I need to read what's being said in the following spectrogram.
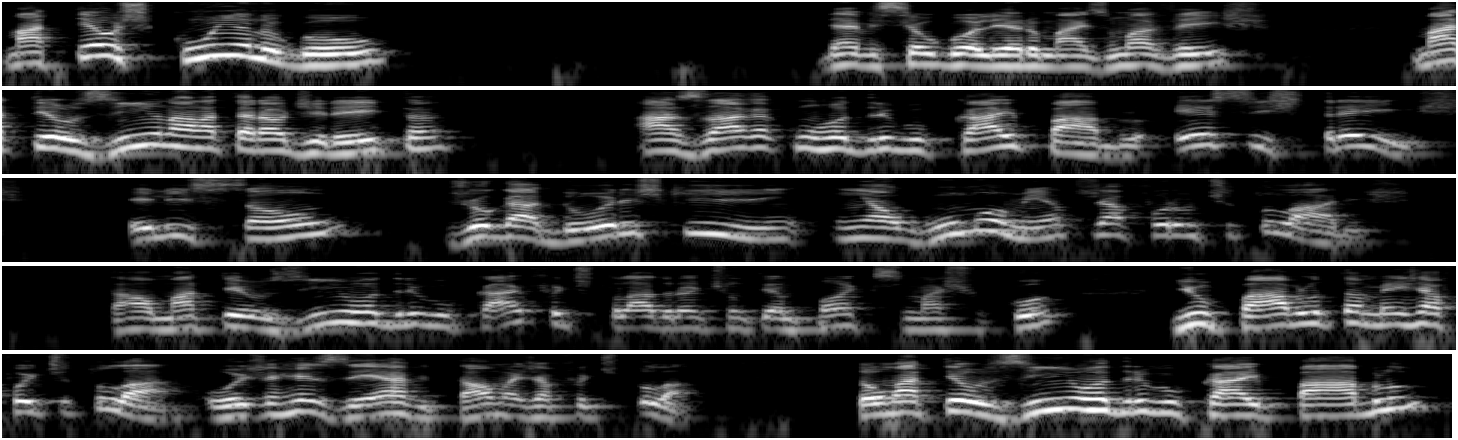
Matheus Cunha no gol. Deve ser o goleiro mais uma vez. Mateuzinho na lateral direita a zaga com Rodrigo Caio e Pablo. Esses três, eles são jogadores que em algum momento já foram titulares. Tá? O Mateuzinho, o Rodrigo Caio foi titular durante um tempão, que se machucou, e o Pablo também já foi titular. Hoje é reserva e tal, mas já foi titular. Então, Mateuzinho, Rodrigo Caio e Pablo.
